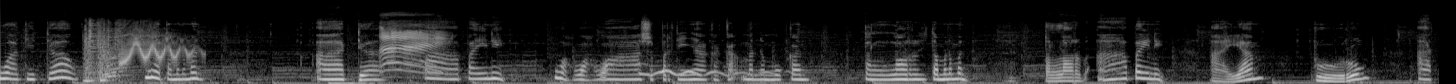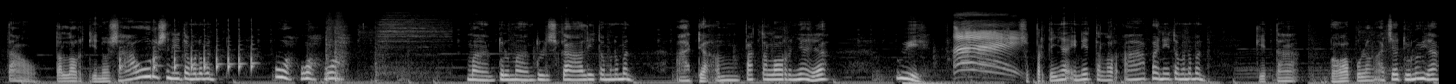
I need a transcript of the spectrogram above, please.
Wadidaw. Lihat, teman-teman. Ada apa ini? Wah, wah, wah. Sepertinya kakak menemukan telur, teman-teman. Telur apa ini? Ayam, burung, atau telur dinosaurus ini, teman-teman. Wah, wah, wah mantul-mantul sekali teman-teman. Ada empat telurnya ya. Wih sepertinya ini telur apa nih teman-teman? Kita bawa pulang aja dulu ya.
